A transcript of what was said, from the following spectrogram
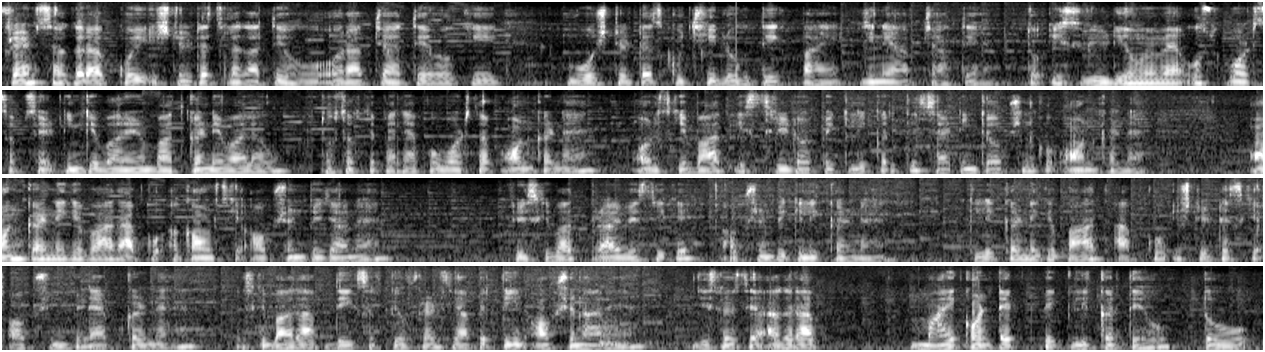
Friends अगर आप कोई स्टेटस लगाते हो और आप चाहते हो कि वो स्टेटस कुछ ही लोग देख पाएँ जिन्हें आप चाहते हैं तो इस वीडियो में मैं उस व्हाट्सअप सेटिंग के बारे में बात करने वाला हूँ। तो सबसे पहले आपको व्हाट्सअप ऑन करना है और उसके बाद इस थ्री डॉट पे क्लिक करके सेटिंग के ऑप्शन को ऑन करना है। ऑन करने के बाद आपको अकाउंट्स के ऑप्शन पे जाना है। फिर इसके बाद प्राइवेसी के ऑप्शन पे क्लिक करना है। क्लिक करने के बाद आपको स्टेटस के ऑप्शन पे टैप करना है। इसके बाद आप देख सकते हो फ्रेंड्स यहाँ पे तीन ऑप्शन आ रहे हैं। जिसमें से अगर आप माई कॉन्टैक्ट पे क्लिक करते हो तो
